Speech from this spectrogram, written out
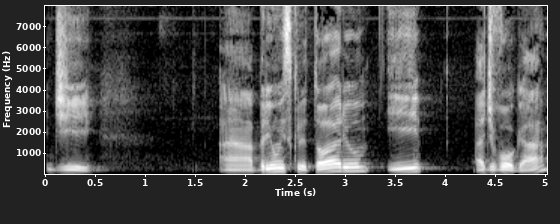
de abrir um escritório e advogar,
